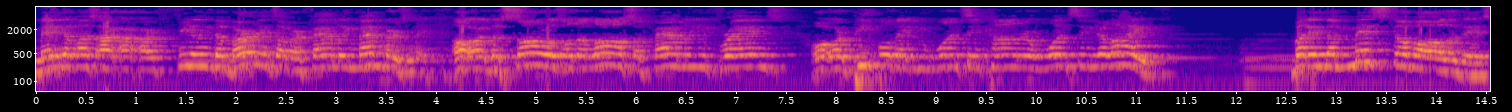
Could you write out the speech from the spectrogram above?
Many of us are, are, are, feeling the burdens of our family members or, the sorrows or the loss of family, friends, or, or people that you once encountered once in your life. But in the midst of all of this,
